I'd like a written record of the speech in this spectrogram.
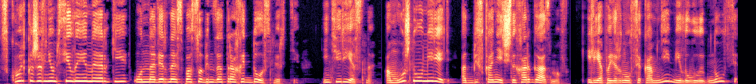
Сколько же в нем силы и энергии он, наверное, способен затрахать до смерти. Интересно, а можно умереть от бесконечных оргазмов? Илья повернулся ко мне, мило улыбнулся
